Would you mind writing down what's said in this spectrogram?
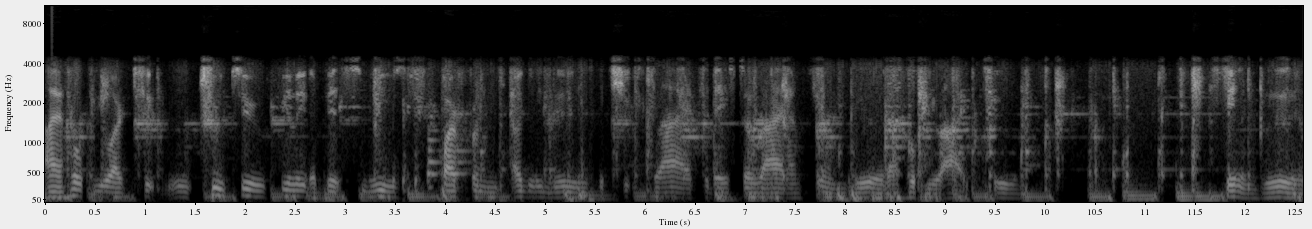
I hope you are too, true too, feeling a bit smooth. Far from ugly news, the cheeks glide today so right. I'm feeling good. I hope you are too. Feeling good.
